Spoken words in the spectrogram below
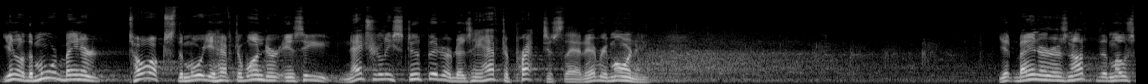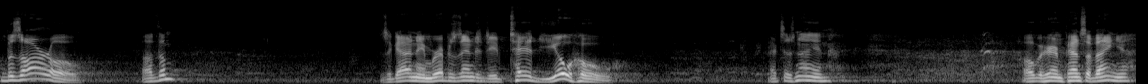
You know, the more Boehner talks, the more you have to wonder is he naturally stupid or does he have to practice that every morning? Yet Boehner is not the most bizarro of them. There's a guy named Representative Ted Yoho. That's his name. Over here in Pennsylvania,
